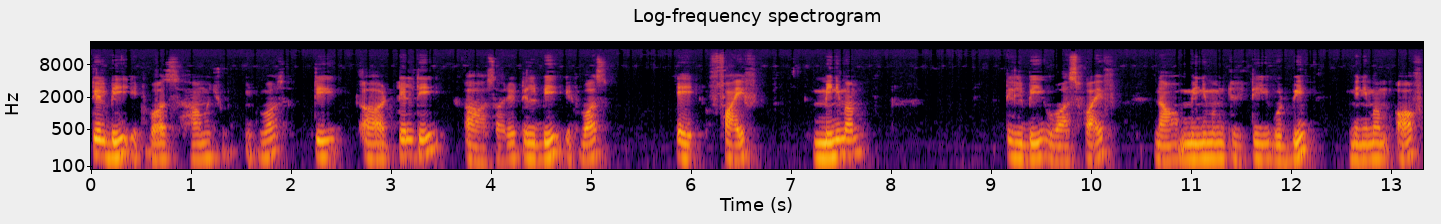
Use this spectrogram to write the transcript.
till b it was how much it was? T uh, till t uh, sorry till b it was a 5 minimum till b was 5 now minimum till t would be minimum of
